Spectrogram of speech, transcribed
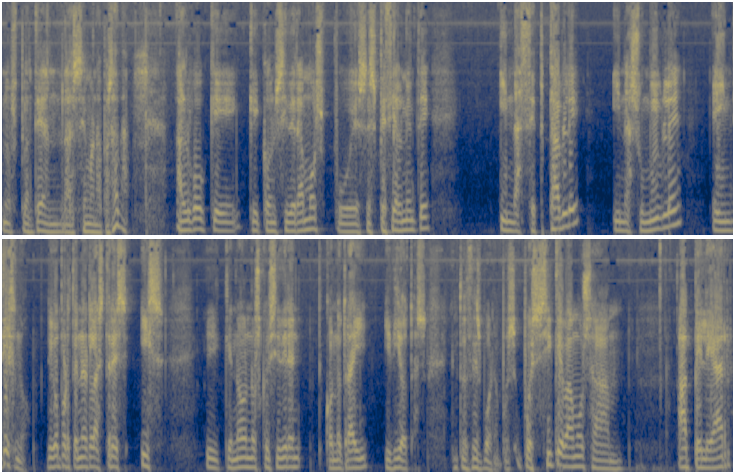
nos plantean la semana pasada algo que, consideramos pues especialmente inaceptable, inasumible e indigno. Digo por tener las tres is y que no nos consideren con otra i idiotas. Entonces, bueno, pues, pues sí que vamos a, a pelear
